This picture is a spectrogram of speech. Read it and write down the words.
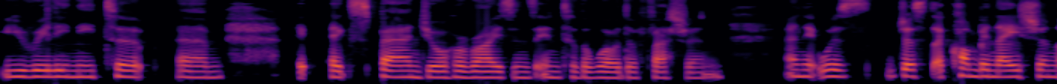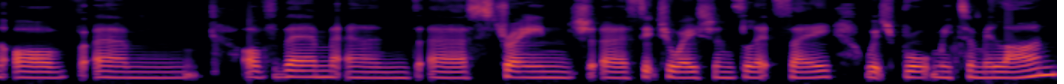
you really need to." Um, expand your horizons into the world of fashion and it was just a combination of um, of them and uh, strange uh, situations, let's say, which brought me to Milan.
